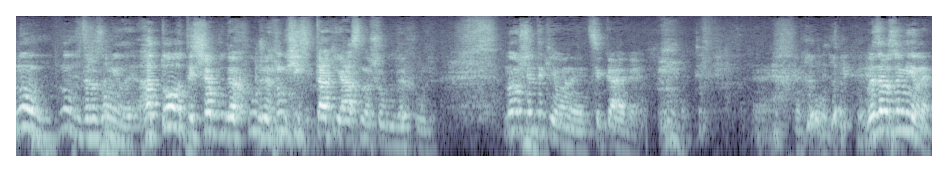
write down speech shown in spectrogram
Ну, ну зрозуміли. Готовте, ще буде хуже. Ну, і так ясно, що буде хуже. Ну, в общем, такі вони цікаві. Ви зрозуміли,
